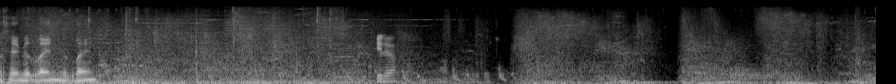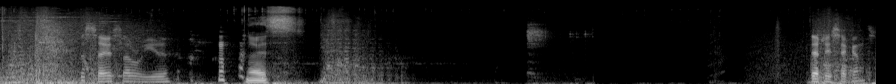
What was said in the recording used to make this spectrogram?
Okay, mid lane, mid lane. Healer. The saves are real. Nice. Thirty seconds.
